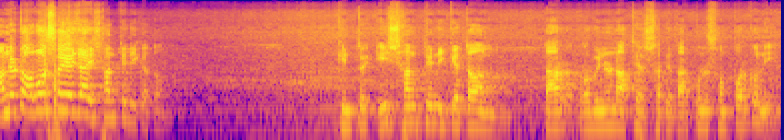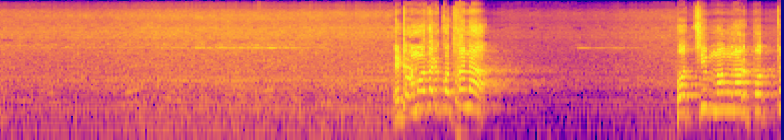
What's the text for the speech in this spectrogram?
আমরা একটু অবশ হয়ে যাই শান্তিনিকেতন। কিন্তু এই শান্তিনিকেতন তার রবীন্দ্রনাথের সাথে তার কোনো সম্পর্ক নেই। এটা আমাদের কথা না। পশ্চিম বাংলার পত্র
